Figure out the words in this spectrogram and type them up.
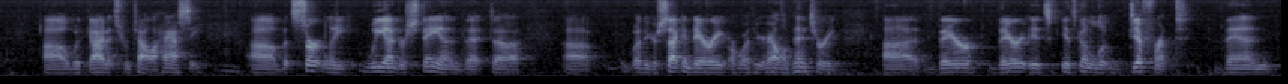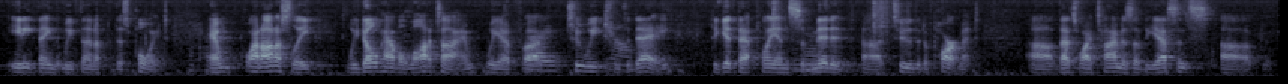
uh, with guidance from Tallahassee. Uh, But certainly, we understand that uh, uh, whether you're secondary or whether you're elementary, uh, there, there, it's, it's going to look different than anything that we've done up to this point. And quite honestly, we don't have a lot of time. We have uh, Right. two weeks from today to get that plan submitted uh, to the department. Uh, That's why time is of the essence.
